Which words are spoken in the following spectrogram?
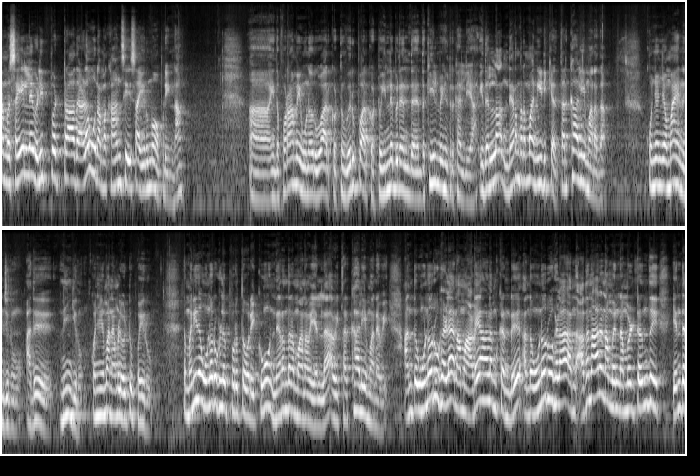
நம்ம செயலில் வெளிப்பற்றாத அளவு நம்ம கான்சியஸாக இருந்தோம் அப்படின்னா இந்த பொறாமை உணர்வாக இருக்கட்டும் வெறுப்பாக இருக்கட்டும் இன்ன பிற இந்த இந்த கீழ்மைகள் இருக்கா இல்லையா? இதெல்லாம் நிரந்தரமாக நீடிக்காது. தற்காலிகமாக தான் கொஞ்சம் கொஞ்சமாக நெஞ்சிடும் அது நீங்கிரும். கொஞ்சம் கொஞ்சமாக நம்மளை விட்டு போயிடும் இந்த மனித உணர்வுகளை பொறுத்த வரைக்கும் நிரந்தரமானவை அல்ல அவை தற்காலிகமானவை. அந்த உணர்வுகளை நம்ம அடையாளம் கண்டு அந்த உணர்வுகளாக அந்த அதனால் நம்ம நம்மள்ட்ட இருந்து எந்த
